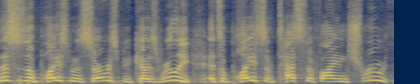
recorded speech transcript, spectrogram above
This is a placement service because really it's a place of testifying truth.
